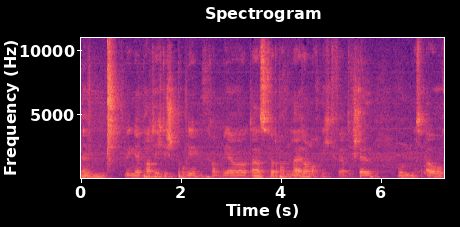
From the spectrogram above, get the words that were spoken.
Ähm, wegen ein paar technischen Problemen konnten wir das Förderband leider noch nicht fertigstellen und auch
